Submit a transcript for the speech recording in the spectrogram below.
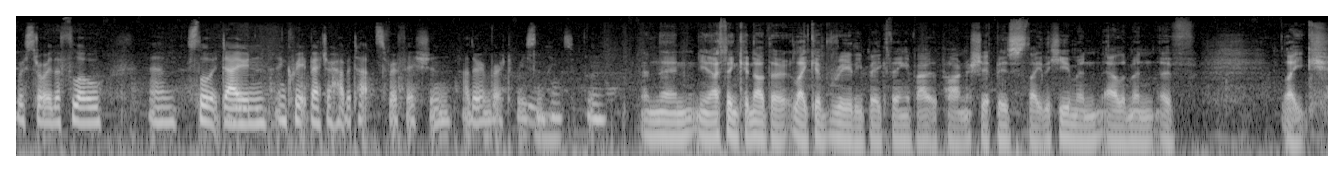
restore the flow um, slow it down and create better habitats for fish and other invertebrates and things. Mm. And then, you know, I think another, like a really big thing about the partnership is like the human element of, like,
